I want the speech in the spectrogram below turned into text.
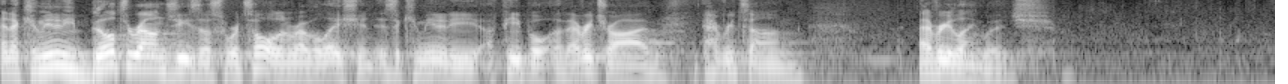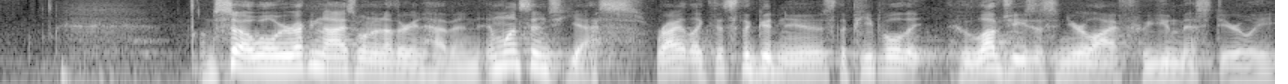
And a community built around Jesus, we're told in Revelation, is a community of people of every tribe, every tongue, every language. Um, so, will we recognize one another in heaven? In one sense, yes, right? Like, that's the good news. The people that, who love Jesus in your life, who you miss dearly,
